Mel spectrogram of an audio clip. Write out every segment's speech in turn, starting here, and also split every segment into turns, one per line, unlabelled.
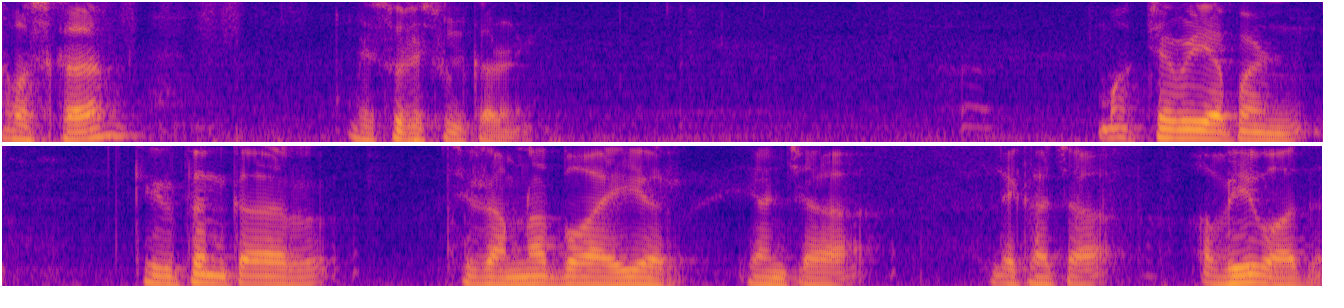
नमस्कार मी सुरेश कुलकर्णी. मागच्या वेळी आपण कीर्तनकार श्री रामनाथ रामनाथभाऊ अय्यर यांच्या लेखाचा अभिवाद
